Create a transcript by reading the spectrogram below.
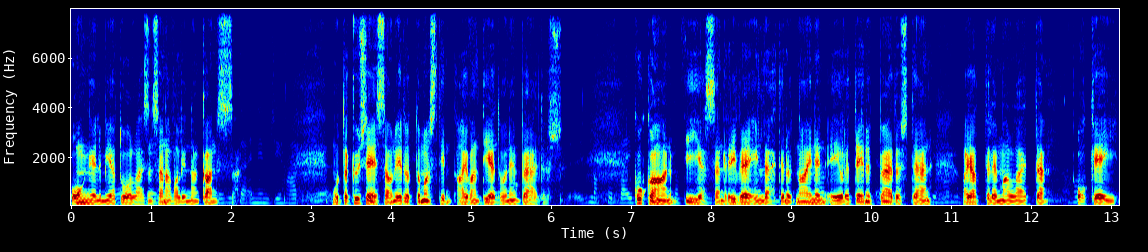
ongelmia tuollaisen sanavalinnan kanssa. Mutta kyseessä on ehdottomasti aivan tietoinen päätös. Kukaan ISN riveihin lähtenyt nainen ei ole tehnyt päätöstään ajattelemalla, että okei,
